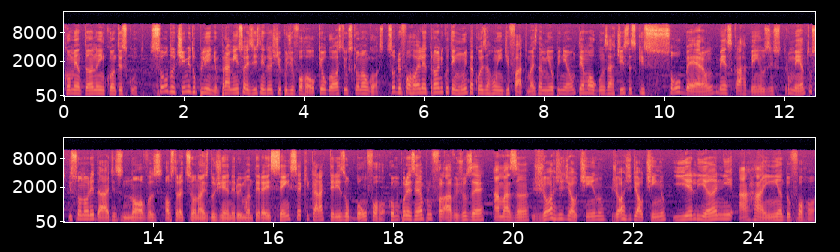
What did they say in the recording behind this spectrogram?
Comentando enquanto escuto. Sou do time do Plínio. Pra mim só existem dois tipos de forró, o que eu gosto e os que eu não gosto. Sobre forró eletrônico tem muita coisa ruim de fato, mas na minha opinião temos alguns artistas que souberam mesclar bem os instrumentos e sonoridades novas aos tradicionais do gênero e manter a essência que caracteriza o bom forró. Como por exemplo, Flávio José, Amazan, Jorge de Altino, Jorge de Altinho e Eliane, a rainha do forró.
